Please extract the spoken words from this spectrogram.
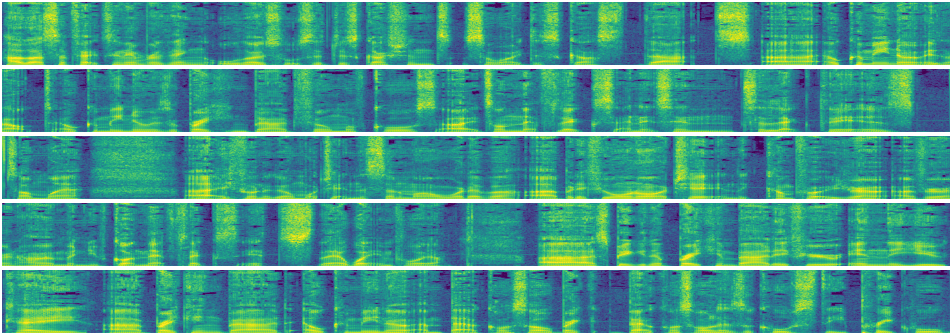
how that's affecting everything, all those sorts of discussions. So I discussed that. Uh, El Camino is out. El Camino is a Breaking Bad film, of course. Uh, it's on Netflix and it's in select theaters somewhere. Uh, if you want to go and watch it in the cinema or whatever. Uh, but if you want to watch it in the comfort of your, of your own home and you've got Netflix, it's there waiting for you. Uh, speaking of Breaking Bad, if you're in the UK, uh, Breaking Bad, El Camino, and Better Call Saul. Break, Better Call Saul is of course the prequel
